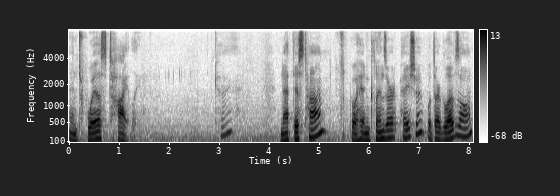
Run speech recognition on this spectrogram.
and twist tightly. Okay. And at this time, go ahead and cleanse our patient with our gloves on.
